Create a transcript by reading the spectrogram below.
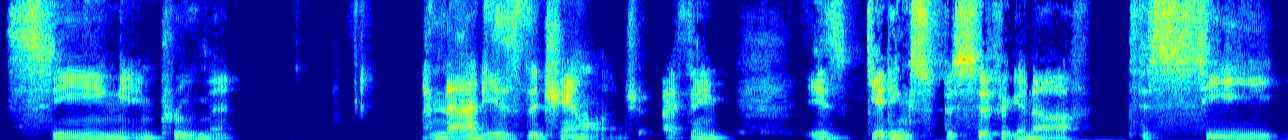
seeing improvement. And that is the challenge, I think, is getting specific enough to see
